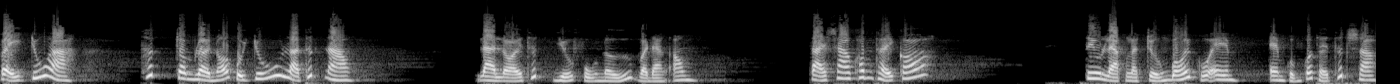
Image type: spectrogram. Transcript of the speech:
Vậy chú à, thích trong lời nói của chú là thích nào? Là loại thích giữa phụ nữ và đàn ông. Tại sao không thể có? Tiêu lạc là trưởng bối của em, em cũng có thể thích sao?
